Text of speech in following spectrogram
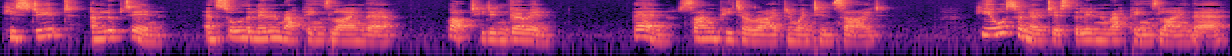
He stooped and looked in and saw the linen wrappings lying there, but he didn't go in. Then Simon Peter arrived and went inside. He also noticed the linen wrappings lying there,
